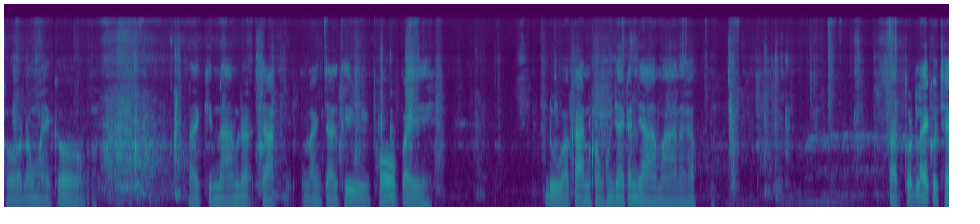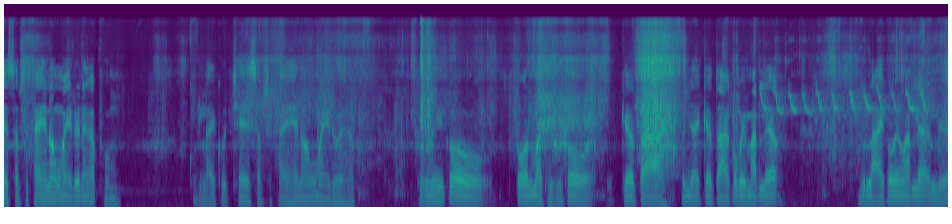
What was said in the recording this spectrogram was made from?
ก็น้องใหม่ก็ได้กินน้ำแล้วจากหลังจากที่พ่อไปดูอาการของคุณยายกัญญามานะครับฝากกดไลค์กดแชร์ subscribe ให้น้องใหม่ด้วยนะครับ ผมกดไลค์กดแชร์ subscribe ให้น้องใหม่ด้วยครับ ตรงนี้ก็ตอนมาถึงก็แก้วตาคุณยายแก้วตาก็ไปมัดแล้ว บุญหลายก็ไปมัดแล้วเหลือ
